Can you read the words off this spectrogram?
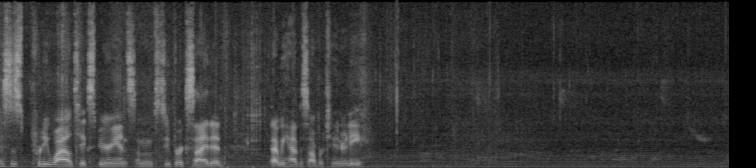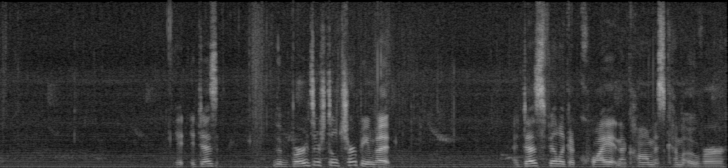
This is pretty wild to experience. I'm super excited that we have this opportunity. It, does, the birds are still chirping, but it does feel like a quiet and a calm has come over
